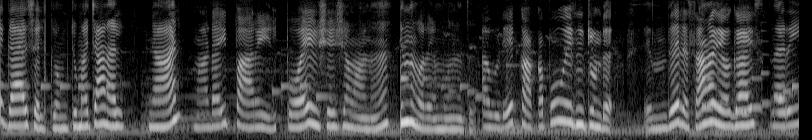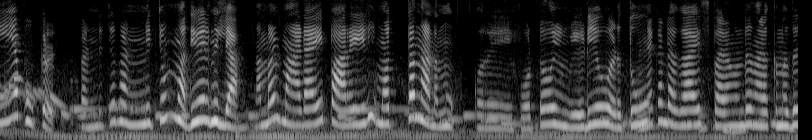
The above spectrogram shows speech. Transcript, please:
Hi guys welcome to my channel ഞാൻ മടൈപ്പാറയിൽ പോയ വിശേഷമാണ് ഇന്ന് പറയാൻ പോകുന്നത്. അവിടെ കാക്കപ്പൂ വരുന്നിട്ടുണ്ട് എന്ത് രസമാണോ ഗായ്സ് നിറയെ പൂക്കൾ. കണ്ടിട്ട് കണ്ടിട്ടും മതി വരുന്നില്ല. നമ്മൾ മാടായി പാറയിൽ മൊത്തം നടന്നു. കുറെ ഫോട്ടോയും വീഡിയോയും എടുത്തു. കണ്ട ഗായ്സ് പഴം കൊണ്ട് നടക്കുന്നത്.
